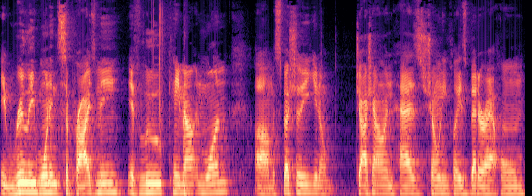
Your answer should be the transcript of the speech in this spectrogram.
it really wouldn't surprise me if Lou came out and won. Um, especially you know Josh Allen has shown he plays better at home.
